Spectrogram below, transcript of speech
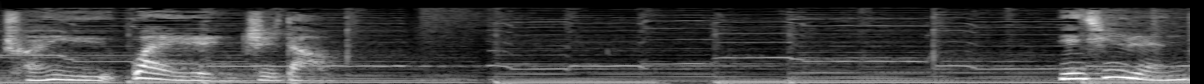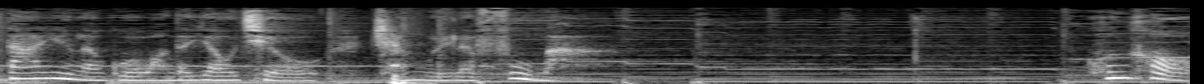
传于外人知道。年轻人答应了国王的要求，成为了驸马。婚后，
